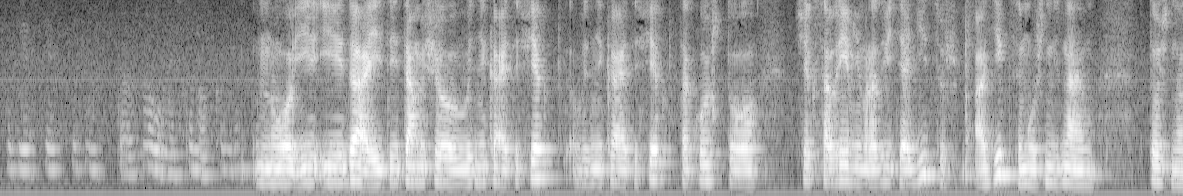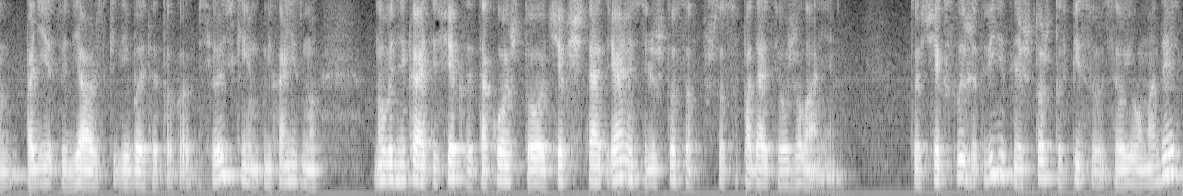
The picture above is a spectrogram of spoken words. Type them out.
в соответствии с этим новыми установками. Ну и, и да, и, и там еще возникает эффект, возникает эффект такой, что человек со временем развития аддикции, аддикции мы уж не знаем точно подействует дьявольский, либо это только психологические механизмы, но возникает эффект такой, что человек считает реальностью или что, что совпадает с его желанием. То есть человек слышит, видит лишь то, что вписывается в его модель,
